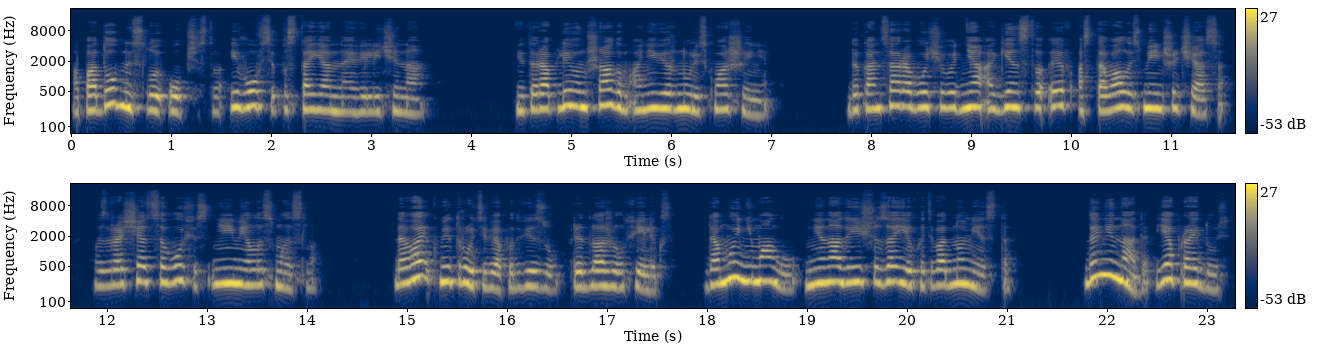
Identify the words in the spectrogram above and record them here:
а подобный слой общества и вовсе постоянная величина. Неторопливым шагом они вернулись к машине. До конца рабочего дня агентства F оставалось меньше часа. Возвращаться в офис не имело смысла. «Давай к метро тебя подвезу», – предложил Феликс. Домой не могу, мне надо еще заехать в одно место. Да не надо, я пройдусь,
